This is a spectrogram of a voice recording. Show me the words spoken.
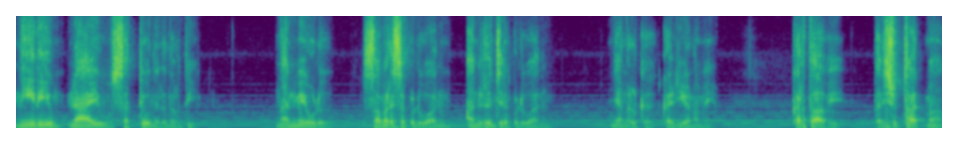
നീതിയും ന്യായവും സത്യവും നിലനിർത്തി നന്മയോട് സമരസപ്പെടുവാനും അനുരഞ്ജനപ്പെടുവാനും ഞങ്ങൾക്ക് കഴിയണമേ. കർത്താവെ പരിശുദ്ധാത്മ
